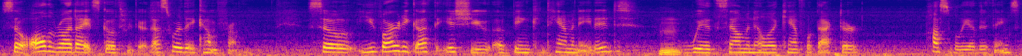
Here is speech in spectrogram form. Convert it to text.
So all the raw diets go through there. That's where they come from. So you've already got the issue of being contaminated Hmm. with salmonella, campylobacter, possibly other things.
